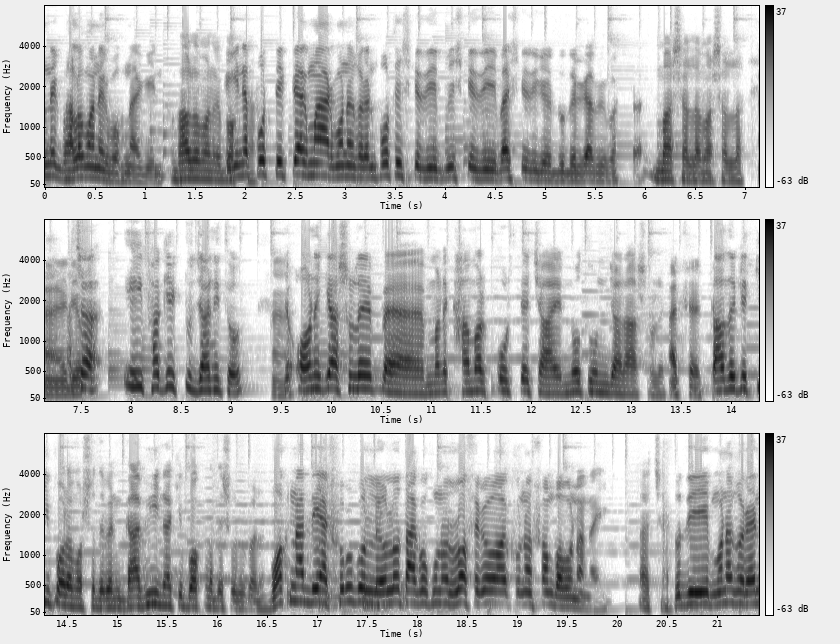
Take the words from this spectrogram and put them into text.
অনেক ভালো মানের বকনা কিন ভালো মানের বকনা। প্রত্যেকটা মার মনে করেন পঁচিশ কেজি বিশ কেজি বাইশ কেজি করে দুধের গাভী বাচ্চা মাশাল্লাহ মাশাল্লাহ। হ্যাঁ আচ্ছা এই ফাঁকে একটু জানি তো হ্যাঁ। যে অনেকে আসলে আহ, মানে খামার করতে চায় নতুন যারা আসলে আচ্ছা আচ্ছা। তাদেরকে কি পরামর্শ দেবেন গাভী নাকি বকনাতে শুরু করেন? বকনা দেওয়া শুরু করলে হলো তাকে কোনো লসের কোনো সম্ভাবনা নাই। যদি মনে করেন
